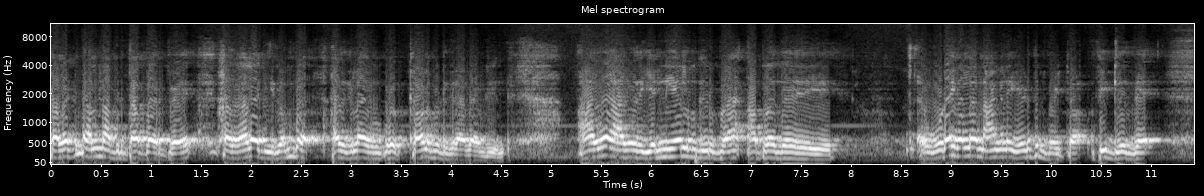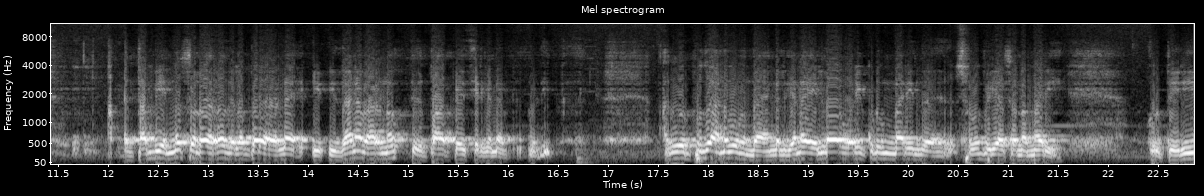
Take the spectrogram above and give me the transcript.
கலக்கினாலும் நான் அப்படி தாப்பா இருப்பேன். அதனால நீ ரொம்ப அதுக்கெல்லாம் ரொம்ப கவலைப்பட்டுக்கிறாத அப்படின்னு. அது அது என் இயல்புக்கு இருப்பேன். அப்ப அது உடைகள்லாம் நாங்களே எடுத்துட்டு போயிட்டோம் வீட்டுல இருந்தே. தம்பி என்ன சொல்றாரோ அதுல பேர் என்ன? இதுதானே வரணும்? இது பா பேசிருக்கேன் அது ஒரு புது அனுபவம் தான். எங்களுக்கு ஏன்னா எல்லா ஒரே குடும்பம் மாதிரி இந்த சிவபிரியா சொன்ன மாதிரி ஒரு பெரிய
